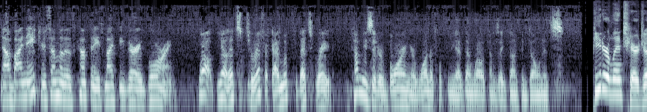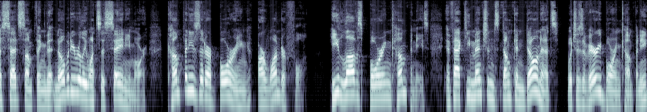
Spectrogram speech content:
Now, by nature, some of those companies might be very boring. Well, yeah, that's terrific. I look for that's great. Companies that are boring are wonderful for me. I've done well at companies like Dunkin' Donuts. Peter Lynch here just said something that nobody really wants to say anymore. Companies that are boring are wonderful. He loves boring companies. In fact, he mentions Dunkin' Donuts, which is a very boring company.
